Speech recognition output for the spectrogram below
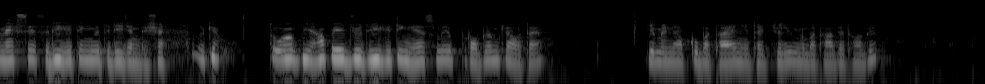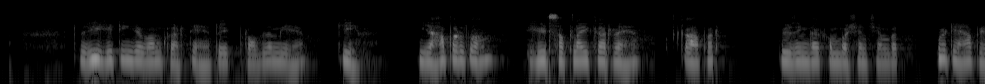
next is reheating with regeneration okay तो अब यहाँ पे जो री हीटिंग है, इसमें प्रॉब्लम क्या होता है? ये मैंने आपको बताया नहीं था एक्चुअली मैं बता देता हूँ अभी। तो री हीटिंग जब हम करते हैं तो एक प्रॉब्लम ये है कि यहाँ पर तो हम हीट सप्लाई कर रहे हैं, कहाँ पर? Using the combustion chamber but यहाँ पे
